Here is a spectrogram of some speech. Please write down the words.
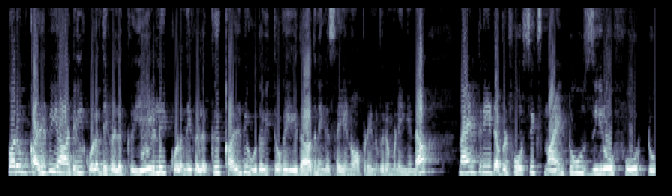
வரும் கல்வி ஆண்டில் குழந்தைகளுக்கு ஏழை குழந்தைகளுக்கு கல்வி உதவித்தொகை ஏதாவது நீங்க செய்யணும் அப்படின்னு விரும்புனீங்கன்னா nine three double four six nine two zero four two.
